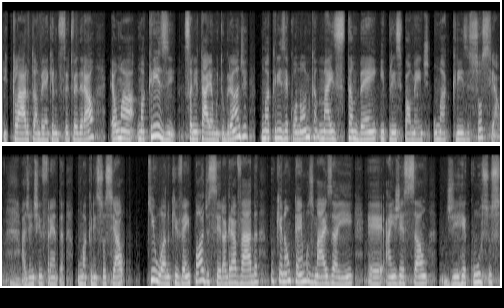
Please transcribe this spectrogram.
e, claro, também aqui no Distrito Federal. É uma, uma crise sanitária muito grande, uma crise econômica, mas também e principalmente uma crise social. A gente enfrenta uma crise social que o ano que vem pode ser agravada, porque não temos mais aí é, a injeção de recursos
